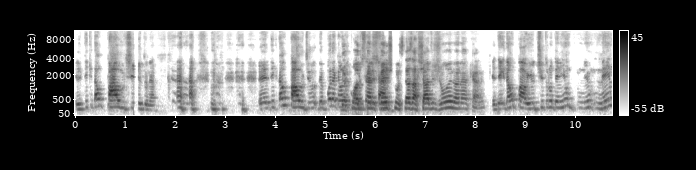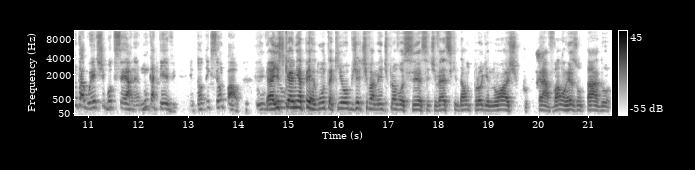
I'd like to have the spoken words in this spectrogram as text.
Ele tem que dar um pau no Tito, né? ele tem que dar um pau no Tito. Depois daquela Depois que ele Chaves. fez com o César Chaves Júnior, né, cara? Ele tem que dar um pau. E o Tito não tem nenhum, nenhum, nenhum de boxer, né? Nunca teve. Então tem que ser um pau. É isso que é a minha pergunta aqui, objetivamente, para você. Se tivesse que dar um prognóstico, cravar um resultado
